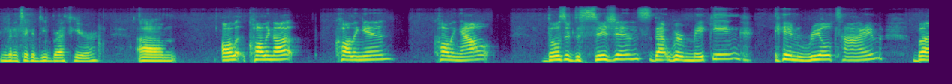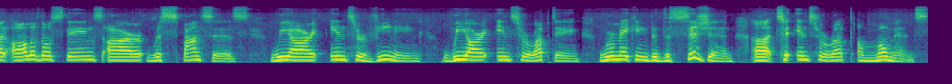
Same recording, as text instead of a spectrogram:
I'm going to take a deep breath here. Um, all calling up, calling in, calling out. Those are decisions that we're making in real time, but all of those things are responses. We are intervening. We are interrupting. We're making the decision uh, to interrupt a moment.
